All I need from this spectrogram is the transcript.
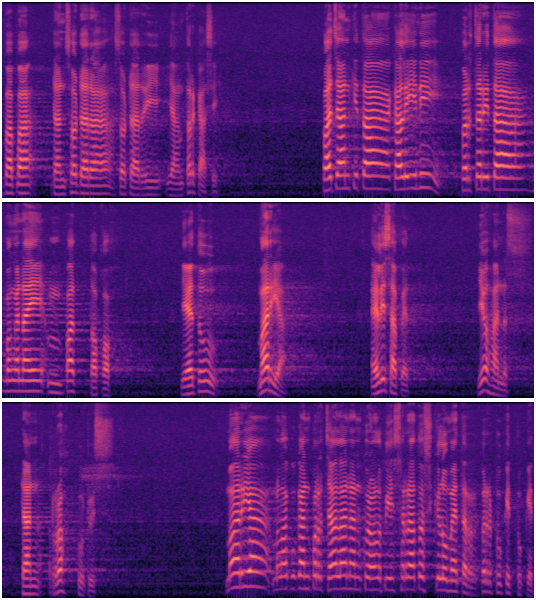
Bapak, dan saudara-saudari yang terkasih. Bacaan kita kali ini bercerita mengenai empat tokoh, yaitu Maria, Elizabeth, Yohanes, dan Roh Kudus. Maria melakukan perjalanan kurang lebih 100 km berbukit-bukit.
